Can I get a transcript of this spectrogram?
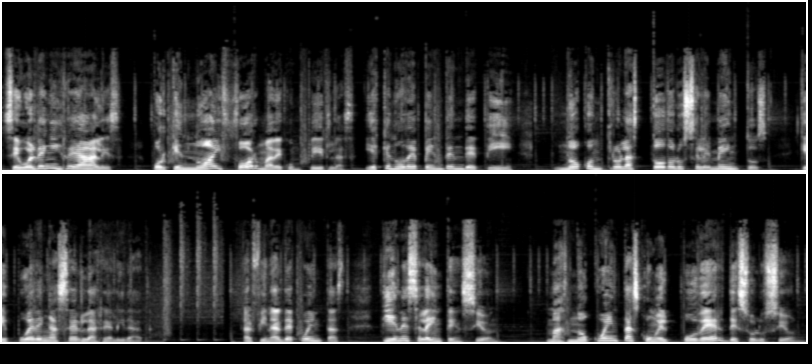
Se vuelven irreales porque no hay forma de cumplirlas y es que no dependen de ti. No controlas todos los elementos que pueden hacer la realidad. Al final de cuentas, tienes la intención, mas no cuentas con el poder de solución.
